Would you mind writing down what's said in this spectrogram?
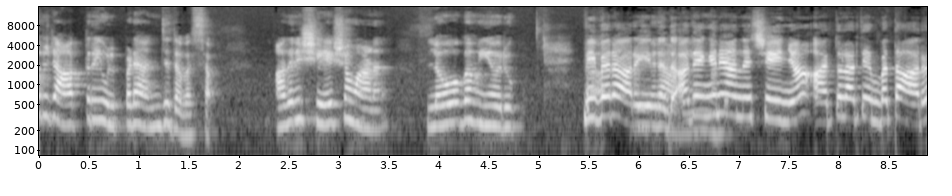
ഒരു രാത്രി ഉൾപ്പെടെ അഞ്ച് ദിവസം അതിനുശേഷമാണ് ലോകം ഈ ഒരു വിവരം അറിയുന്നത്. അതെങ്ങനെയാന്ന് വെച്ച് കഴിഞ്ഞാൽ ആയിരത്തി തൊള്ളായിരത്തി എൺപത്തി ആറ്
